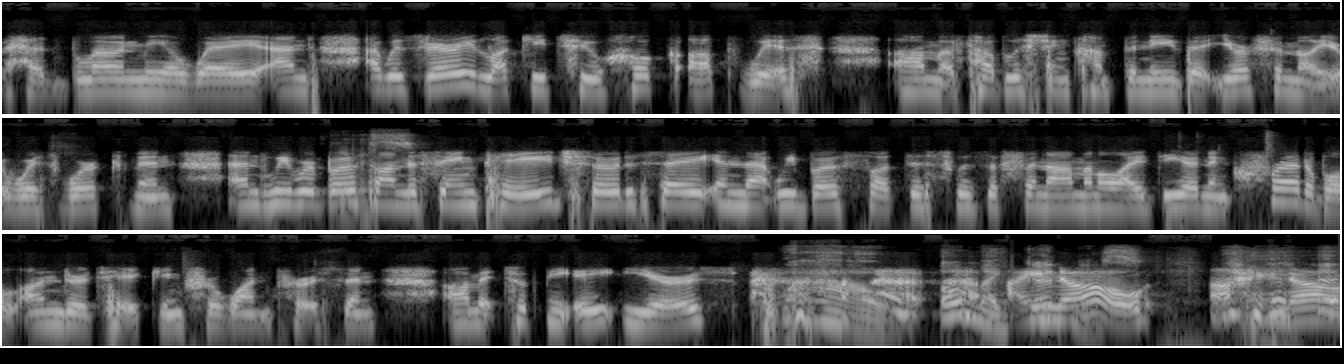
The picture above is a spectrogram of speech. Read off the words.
had blown me away. And I was very lucky to hook up with um, a publishing company that you're familiar with, Workman. And we were both yes. on the same page, so to say, in that we both thought this was a phenomenal idea, an incredible undertaking for one person. Um, it took me eight years. Wow. Oh, my goodness. I know. I know.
